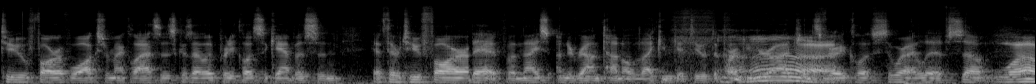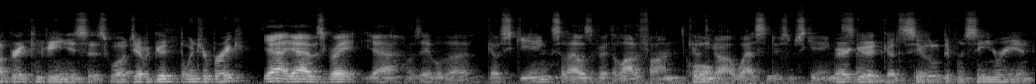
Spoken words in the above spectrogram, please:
too far of walks for my classes because I live pretty close to campus, and if they're too far, they have a nice underground tunnel that I can get to at the parking garage. It's Ah. very close to where I live. So Wow, great conveniences. Well, did you have a good winter break? yeah, yeah, it was great. Yeah, I was able to go skiing, so that was a lot of fun. Got to go out west and do some skiing. Very so- good. Got to see a little different scenery and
